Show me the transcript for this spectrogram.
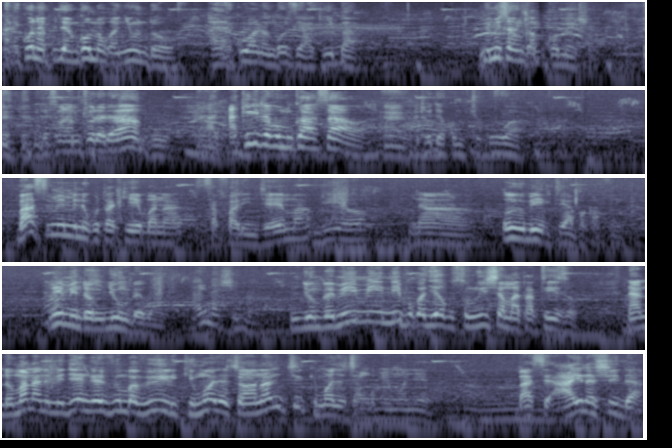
Alikuwa anapiga ngoma kwa nyundo, hayakuwa na ngozi ya akiba. Mimi sasa nikamkomesha. Nikasema namtoa dada yangu, akili itakomkaa sawa, atakuja kumchukua. Basi mimi nikutakie bwana safari njema Ndio. na huyu binti hapa kafika. Mimi ndo mjumbe bwana. Haina shida. Mjumbe mimi nipo kwa ajili ya kusuluhisha matatizo. Na ndio maana nimejenga hivi vyumba viwili, kimoja cha wananchi, kimoja changu mimi mwenyewe. Basi haina shida.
